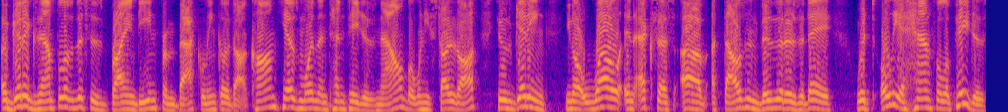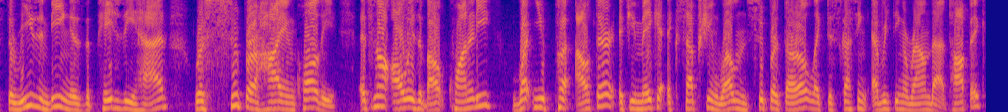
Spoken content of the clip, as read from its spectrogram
A good example of this is Brian Dean from backlinko.com. He has more than 10 pages now, but when he started off, he was getting, you know, well in excess of a thousand visitors a day with only a handful of pages. The reason being is the pages he had were super high in quality. It's not always about quantity, what you put out there, if you make it exceptionally well and super thorough, like discussing everything around that topic,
